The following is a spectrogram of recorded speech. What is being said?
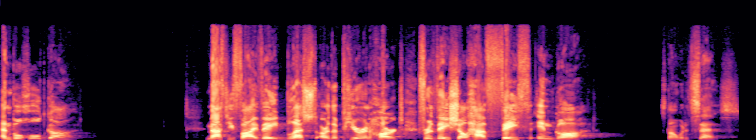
and behold God. Matthew 5 8, blessed are the pure in heart, for they shall have faith in God. It's not what it says.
